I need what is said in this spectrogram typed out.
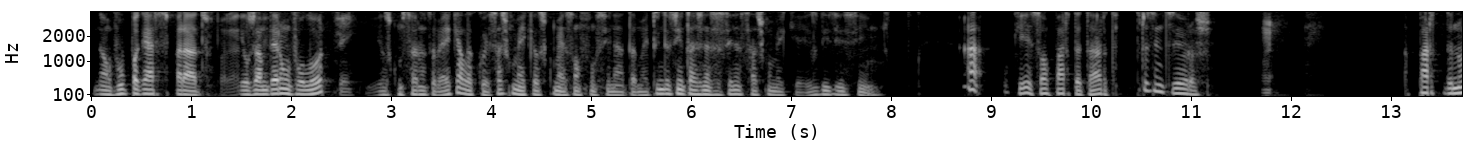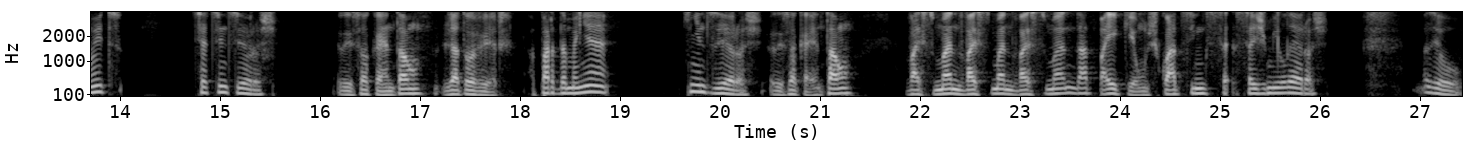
Não, vou pagar separado. Separado, Eles já me deram um valor Sim. E eles começaram também. É aquela coisa, sabes como é que eles começam a funcionar também? Tu ainda assim estás nessa cena, sabes como é que é? Eles dizem assim: Ah, o quê? Só a parte da tarde? 300 euros. É. A parte da noite, 700 euros. Eu disse: Ok, então já estou a ver. A parte da manhã, 500 euros. Eu disse: Ok, então vai somando, vai somando, vai somando, dá-te para aí que uns 4, 5, 6 mil euros. Mas eu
